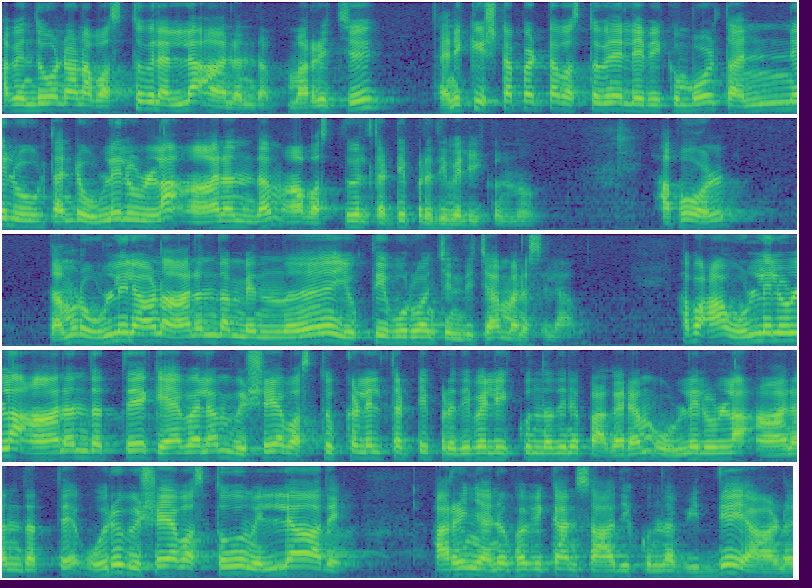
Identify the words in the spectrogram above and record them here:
അപ്പോൾ എന്തുകൊണ്ടാണ് ആ വസ്തുവിലല്ല ആനന്ദം? മറിച്ച് തനിക്ക് ഇഷ്ടപ്പെട്ട വസ്തുവിനെ ലഭിക്കുമ്പോൾ തന്നിലു തന്റെ ഉള്ളിലുള്ള ആനന്ദം ആ വസ്തുവിൽ തട്ടി പ്രതിഫലിക്കുന്നു. അപ്പോൾ നമ്മുടെ ഉള്ളിലാണ് ആനന്ദം എന്ന് യുക്തിപൂർവം ചിന്തിച്ചാൽ മനസ്സിലാവും. അപ്പോൾ ആ ഉള്ളിലുള്ള ആനന്ദത്തെ കേവലം വിഷയവസ്തുക്കളിൽ തട്ടി പ്രതിഫലിക്കുന്നതിന് പകരം ഉള്ളിലുള്ള ആനന്ദത്തെ ഒരു വിഷയവസ്തുവുമില്ലാതെ അറിഞ്ഞനുഭവിക്കാൻ സാധിക്കുന്ന വിദ്യയാണ്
